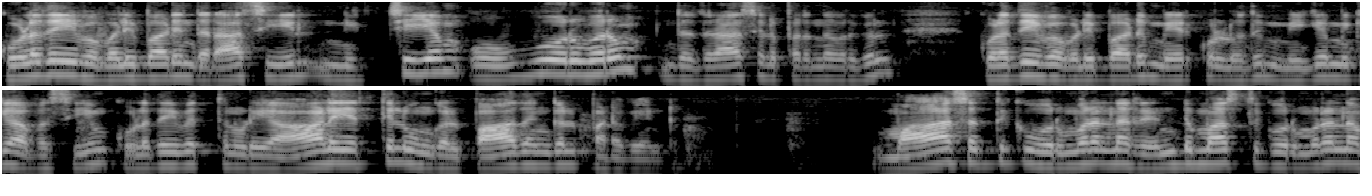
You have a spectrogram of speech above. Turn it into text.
குலதெய்வ வழிபாடு இந்த ராசியில் நிச்சயம் ஒவ்வொருவரும் இந்த ராசியில் பிறந்தவர்கள் குலதெய்வ வழிபாடு மேற்கொள்வது மிக மிக அவசியம். குலதெய்வத்தினுடைய ஆலயத்தில் உங்கள் பாதங்கள் பட வேண்டும். மாதத்துக்கு ஒரு முறை இல்லை ரெண்டு மாதத்துக்கு ஒரு முறை இல்லை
